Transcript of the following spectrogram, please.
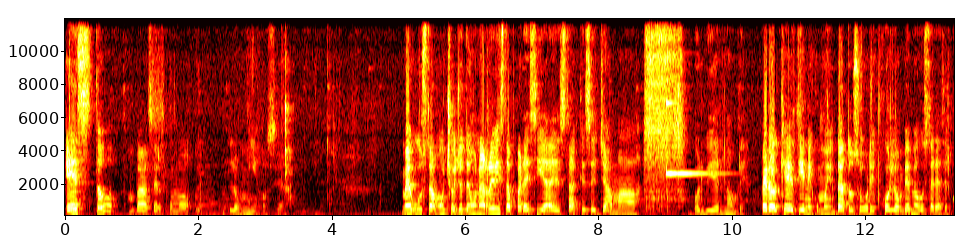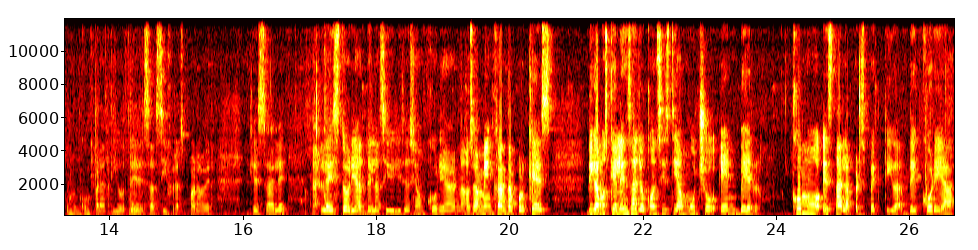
esto va a ser como lo mío, o sea, me gusta mucho, yo tengo una revista parecida a esta que se llama, olvidé el nombre, pero que tiene como datos sobre Colombia, me gustaría hacer como un comparativo de esas cifras para ver que sale la historia de la civilización coreana. O sea, me encanta porque es, digamos que el ensayo consistía mucho en ver cómo está la perspectiva de Corea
